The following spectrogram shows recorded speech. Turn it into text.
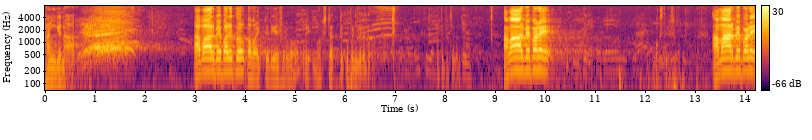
ভাঙ্গে না আমার ব্যাপারে তো বাবা, একটু এদিকে ওই বক্সটা একটু ওপেন করে দাও। আমার ব্যাপারে। আমার ব্যাপারে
